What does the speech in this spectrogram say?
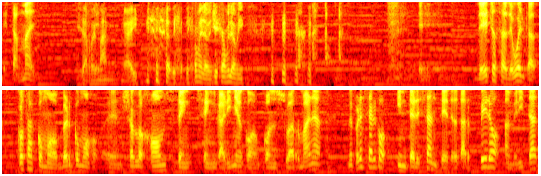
están mal. Se arremanga ahí. déjamelo a mí, déjamelo a mí. Eh, de hecho, o sea, de vuelta, cosas como ver cómo eh, Sherlock Holmes se, se encariña con, con su hermana, me parece algo interesante de tratar, pero amerita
